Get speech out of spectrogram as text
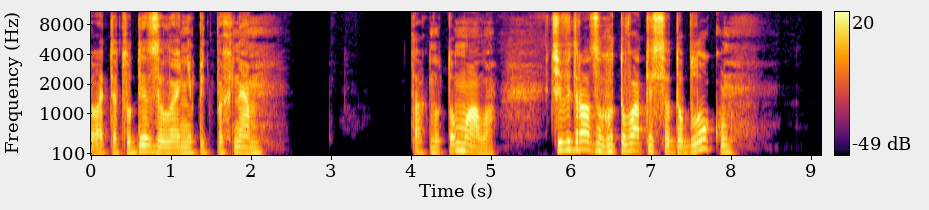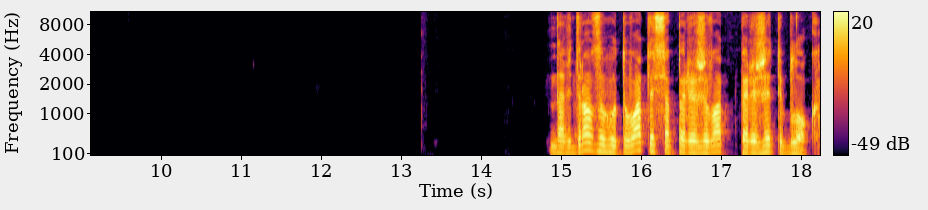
Давайте туди зелені підпихнемо. Так, ну то мало. Чи відразу готуватися до блоку? Да, відразу готуватися переживати, пережити блок.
